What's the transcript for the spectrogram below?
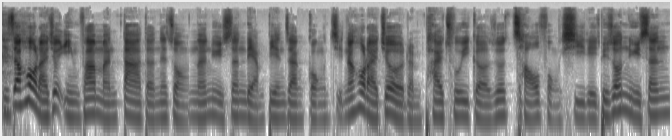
你知道后来就引发蛮大的那种男女生两边这样攻击，那后来就有人拍出一个就是嘲讽系列，比如说女生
